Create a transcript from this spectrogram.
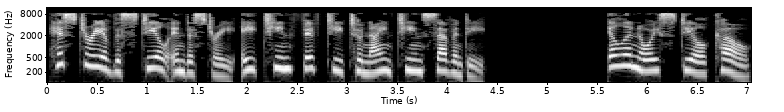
History of the steel industry 1850 to 1970 Illinois Steel Co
